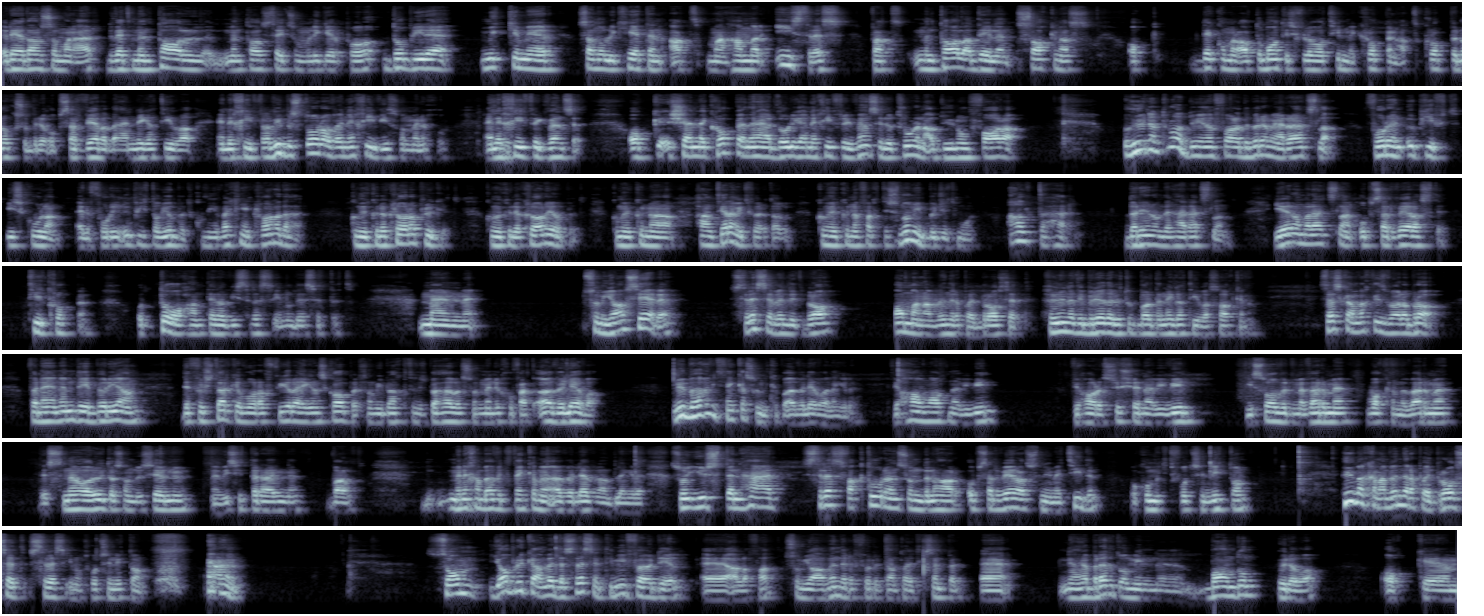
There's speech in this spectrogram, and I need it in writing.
redan som man är, du vet mental, mental state som man ligger på, då blir det mycket mer sannolikheten att man hamnar i stress för att mentala delen saknas och det kommer automatiskt flöda till med kroppen. Att kroppen också börjar observera den här negativa energin. För vi består av energi, vi som människor. Energifrekvenser. Och känner kroppen den här dåliga energifrekvensen, då tror den att du är i någon fara. Och hur den tror att du är i någon fara, det börjar med en rädsla. Får du en uppgift i skolan, eller får du en uppgift av jobbet, kommer jag verkligen klara det här? Kommer jag kunna klara plugget? Kommer jag kunna klara jobbet? Kommer jag kunna hantera mitt företag? Kommer jag kunna faktiskt nå min budgetmål? Allt det här börjar genom den här rädslan. Genom rädslan observeras det till kroppen. Och då hanterar vi stress inom det sättet. Men som jag ser det, stress är väldigt bra om man använder det på ett bra sätt. För nu när vi började, vi tog bara de negativa sakerna. Stress kan faktiskt vara bra. För när jag nämnde i början, det förstärker våra fyra egenskaper som vi behöver som människor för att överleva. Nu behöver vi inte tänka så mycket på att överleva längre. Vi har mat när vi vill. Vi har resurser när vi vill. Vi sover med värme, vaknar med värme. Det snöar ute som du ser nu, men vi sitter här inne varmt. Människan behöver inte tänka med överlevnad längre. Så just den här stressfaktoren som den har observerats nu med tiden och kommit till 2019. Hur man kan använda det på ett bra sätt, stress inom 2019. Som jag brukar använda stressen till min fördel eh, i alla fall. Som jag använde det förut, kan ta ett exempel. Eh, jag har berättat om min eh, barndom, hur det var. Och eh,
